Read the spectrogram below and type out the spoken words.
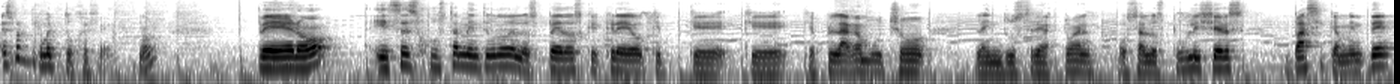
es prácticamente tu jefe, ¿no? Pero ese es justamente uno de los pedos que creo que, que, que, que plaga mucho la industria actual. O sea, los publishers básicamente,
